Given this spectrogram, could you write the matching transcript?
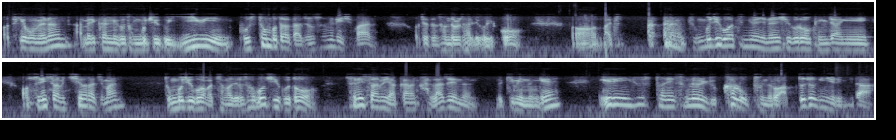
어떻게 보면은 아메리칸 리그 동부지구 2위인 보스턴보다 낮은 승률이지만 어쨌든 선두를 달리고 있고 어 중부지구 같은 경우는 이런 식으로 굉장히 어, 순위 싸움이 치열하지만 동부지구와 마찬가지로 서부지구도 순위 싸움이 약간 갈라져 있는 느낌이 있는 게 1위인 휴스턴이 승률 6할 5푼으로 압도적인 1위입니다.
